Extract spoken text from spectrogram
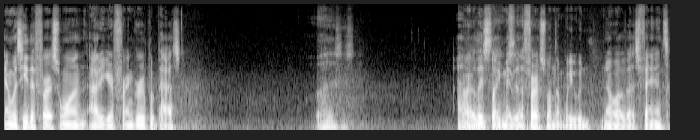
And was he the first one out of your friend group who passed, this? I or at least like maybe the first one that we would know of as fans?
